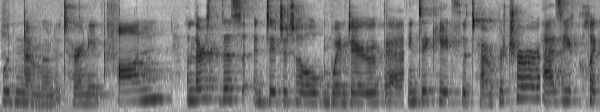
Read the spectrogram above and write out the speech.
button, I'm to turn it on. And there's this digital window that indicates the temperature. As you click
